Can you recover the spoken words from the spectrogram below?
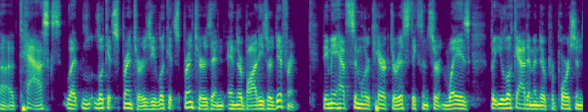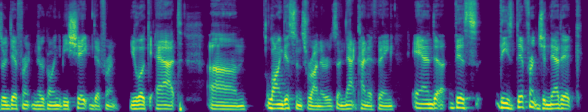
uh, tasks. Let look at sprinters. You look at sprinters, and and their bodies are different. They may have similar characteristics in certain ways, but you look at them, and their proportions are different, and they're going to be shaped different. You look at um, long distance runners and that kind of thing, and uh, this these different genetic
